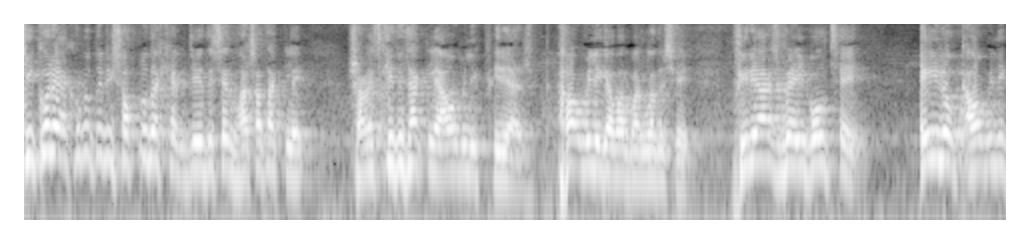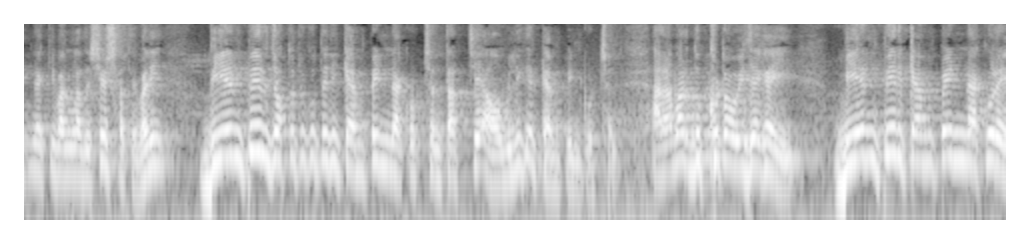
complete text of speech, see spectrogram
কি করে এখনও তিনি স্বপ্ন দেখেন যে দেশের ভাষা থাকলে, সংস্কৃতি থাকলে আওয়ামী লীগ ফিরে আসবে? আওয়ামী লীগ আবার বাংলাদেশে ফিরে আসবে এই বলছে। এই লোক আওয়ামী লীগ নাকি বাংলাদেশের সাথে? মানে বিএনপির যতটুকু তিনি ক্যাম্পেইন না করছেন, তার চেয়ে আওয়ামী লীগের ক্যাম্পেইন করছেন। আর আমার দুঃখটা ওই জায়গায় বিএনপির ক্যাম্পেইন না করে,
